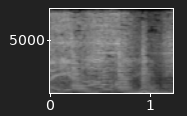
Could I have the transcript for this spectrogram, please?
baby. Over.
